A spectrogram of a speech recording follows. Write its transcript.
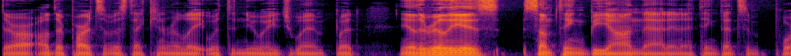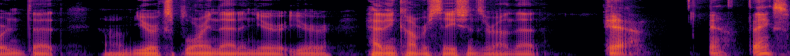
there are other parts of us that can relate with the new age wimp. But you know, there really is something beyond that, and I think that's important that um, you're exploring that and you're you're having conversations around that. Yeah, yeah. Thanks.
